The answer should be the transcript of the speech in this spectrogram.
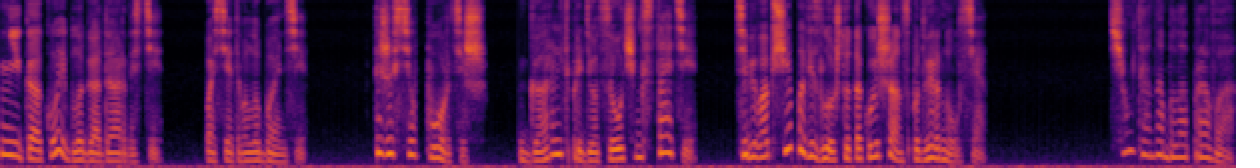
«Никакой благодарности», — посетовала Банти. «Ты же все портишь. Гарольд придется очень кстати. Тебе вообще повезло, что такой шанс подвернулся». В чем-то она была права.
